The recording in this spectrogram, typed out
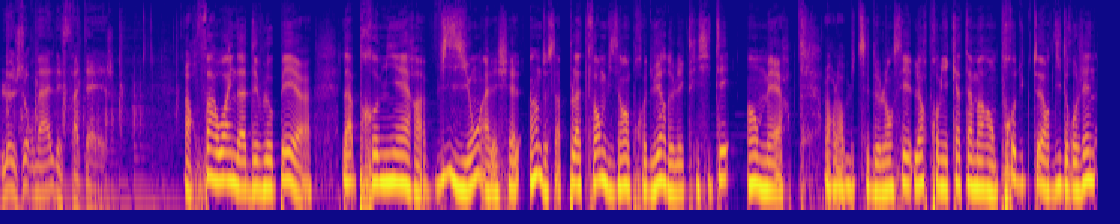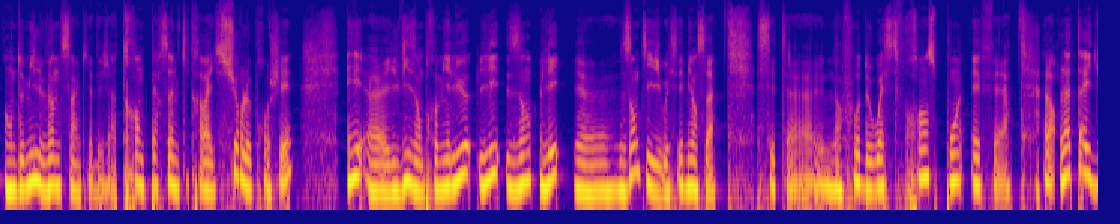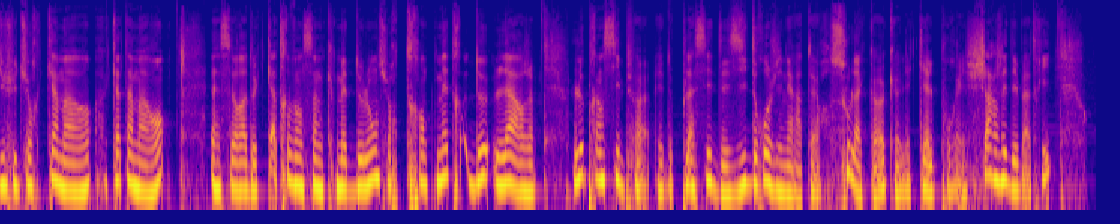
Le journal des stratèges. Alors Farwind a développé euh, la première vision à l'échelle 1 de sa plateforme visant à produire de l'électricité en mer. Alors leur but c'est de lancer leur premier catamaran producteur d'hydrogène en 2025. Il y a déjà 30 personnes qui travaillent sur le projet et euh, ils visent en premier lieu les, les euh, Antilles. Oui c'est bien ça. C'est euh, une info de westfrance.fr. Alors la taille du futur catamaran elle sera de 85 mètres de long sur 30 mètres de large. Le principe est de placer des hydrogénérateurs sous la coque, lesquels pourraient charger des batteries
